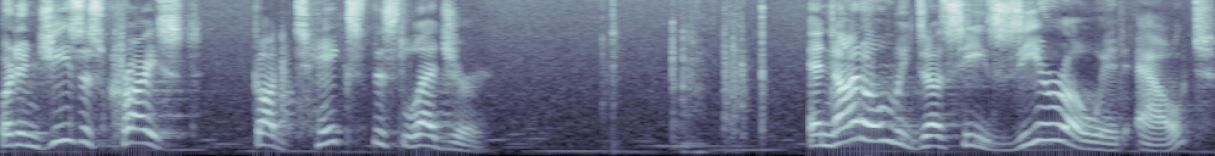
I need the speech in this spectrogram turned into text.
But in Jesus Christ, God takes this ledger and not only does he zero it out,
